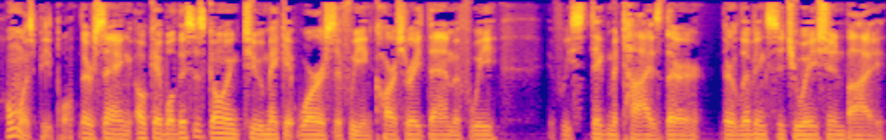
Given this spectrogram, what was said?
homeless people. They're saying, okay, well, this is going to make it worse if we incarcerate them, if we, if we stigmatize their, their living situation by,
